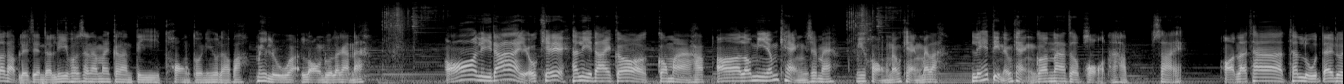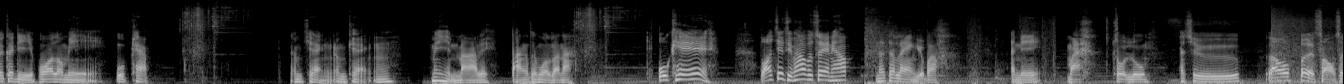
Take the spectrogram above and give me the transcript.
ระดับ legendary เพราะฉะนั้นมันการันตีทองตัวนี้อยู่แล้วปะไม่รู้อะลองดูแล้วกันนะ อ๋อ รีได้โอเค ถ้ารีได้ก็ก็มาครับอ๋อเรามีน้ำแข็งใช่ไหมมีของน้ำแข็งไหมล่ะรีให้ติดน้ำแข็งก็น่าจะพอนะครับใช่อ๋อแล้วถ้าถ้ารูทได้ด้วยก็ดี เพราะว่าเรามีบูทแท็บน้ำแข็งน้ำแข็งไม่เห็นมาเลย ตังค์จะหมดแล้วนะ โอเคร้อยเจ็ดสิบห้าเปอร์เซ็นต์ครับ น่าจะแรงอยู่ปะอันนี้มาโทรลูมอาชือ เราเปิด 2 ส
